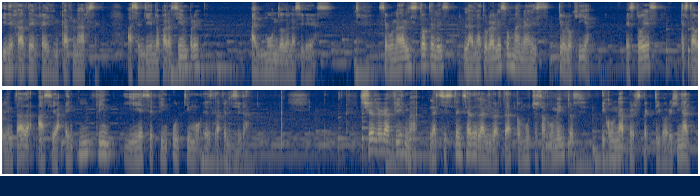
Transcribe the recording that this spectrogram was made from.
y dejar de reencarnarse, ascendiendo para siempre al mundo de las ideas. Según Aristóteles, la naturaleza humana es teología, esto es, está orientada hacia un fin y ese fin último es la felicidad. Scheller afirma la existencia de la libertad con muchos argumentos y con una perspectiva original.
